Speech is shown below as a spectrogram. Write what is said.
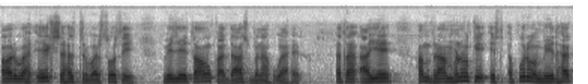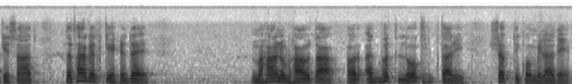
और वह एक सहस्त्र वर्षों से विजेताओं का दास बना हुआ है। अतः आइए, हम ब्राह्मणों की इस अपूर्व मेधा के साथ तथागत के हृदय, महानुभावता और अद्भुत लोकहितकारी शक्ति को मिला दें।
